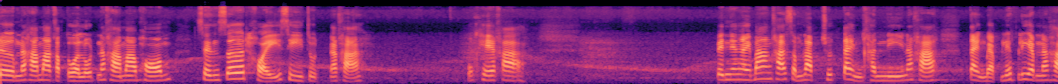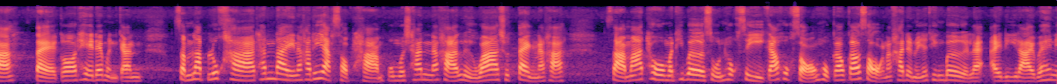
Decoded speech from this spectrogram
เดิมๆนะคะ มากับตัวรถนะคะ มาพร้อมเซ็นเซอร์ถอย 4 จุดนะคะ โอเคค่ะ เป็นยังไงบ้างคะสำหรับชุดแต่งคันนี้นะคะ แต่งแบบเรียบๆนะคะ แต่ก็เท่ได้เหมือนกันสำหรับลูกค้าท่านใดนะคะ ที่อยากสอบถามโปรโมชั่นนะคะ หรือว่าชุดแต่งนะคะ สามารถโทรมาที่เบอร์ 0649626992 นะคะ เดี๋ยวหนูจะทิ้งเบอร์และ ID ไลน์ไว้ให้ใน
